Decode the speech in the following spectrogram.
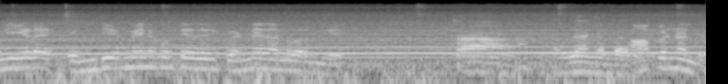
നീയുടെ എം ഡി എം എനെ കുറിച്ച് ഏതൊരു പെണ്ണ് ഏതാണ്ട് പറഞ്ഞില്ലേ? ആ പെണ്ണുണ്ട്.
